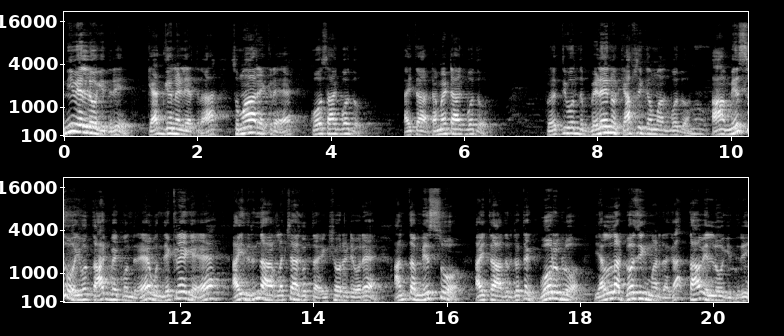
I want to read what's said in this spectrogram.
ನೀವೆಲ್ಲಿ ಹೋಗಿದ್ರಿ? ಕ್ಯಾದ್ಗನಹಳ್ಳಿ ಹತ್ರ ಸುಮಾರು ಎಕರೆ ಕೋಸ್ ಆಗ್ಬೋದು, ಆಯ್ತಾ, ಟೊಮೆಟೊ ಆಗ್ಬೋದು, ಪ್ರತಿಯೊಂದು ಬೆಳೆನೂ ಕ್ಯಾಪ್ಸಿಕಮ್ ಆಗ್ಬೋದು. ಆ ಮೆಸ್ಸು ಇವತ್ತು ಆಗ್ಬೇಕು ಅಂದ್ರೆ ಒಂದು ಎಕರೆಗೆ ಐದರಿಂದ ಆರು ಲಕ್ಷ ಆಗುತ್ತೆ ರೆಡ್ಡಿ ಅವರೇ. ಅಂತ ಮೆಸ್ಸು, ಆಯ್ತಾ, ಅದ್ರ ಜೊತೆಗೆ ಬೋರ್ಗಳು ಎಲ್ಲ ಡೋಸಿಂಗ್ ಮಾಡಿದಾಗ ತಾವು ಹೋಗಿದ್ರಿ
